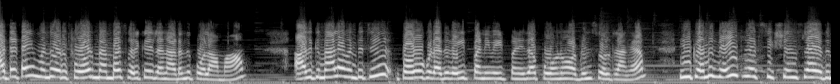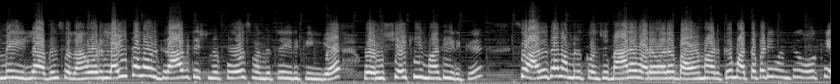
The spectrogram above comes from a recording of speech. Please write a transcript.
அட் அ டைம் வந்து ஒரு ஃபோர் மெம்பர்ஸ் வரைக்கும் இதுல நடந்து போலாமா? அதுக்கு மேல வந்துட்டு போகக்கூடாது. வெயிட் பண்ணி வெயிட் பண்ணி தான் போகணும் அப்படின்னு சொல்றாங்க. இதுக்கு வந்து வெயிட் ரெஸ்ட்ரிக்ஷன்ஸ்லாம் எதுவுமே இல்லை அப்படின்னு சொல்றாங்க. ஒரு லைட்டான ஒரு கிராவிடேஷனல் ஃபோர்ஸ் வந்துட்டு இருக்கு இங்க. ஒரு ஷேக்கி மாதிரி இருக்கு. ஸோ அதுதான் நம்மளுக்கு கொஞ்சம் மேலே வர வர பயமா இருக்கு. மற்றபடி வந்து ஓகே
